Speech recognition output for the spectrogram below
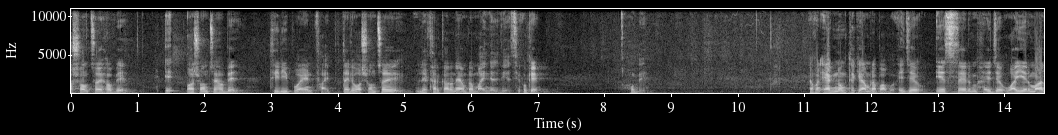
অসঞ্চয় হবে অসঞ্চয় হবে থ্রি পয়েন্ট ফাইভ তাহলে অসঞ্চয় লেখার কারণে আমরা মাইনাস দিয়েছি ওকে হবে। এখন এক নং থেকে আমরা পাবো। এই যে এস এর, এই যে ওয়াই এর মান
